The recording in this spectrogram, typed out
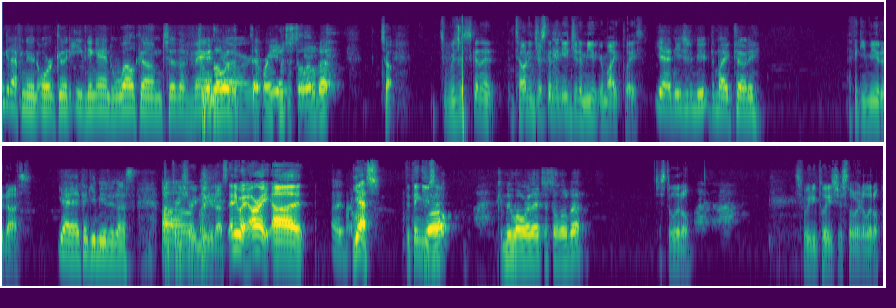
morning, good afternoon, or good evening, and welcome to the Vanguard. Can we lower the, that radio just a little bit? So we're just gonna Tony, just gonna need you to mute your mic, please. Yeah, I need you to mute the mic, Tony. I think he muted us. Yeah, I think he muted us. I'm pretty sure he Um, muted us. Anyway, all right. Uh, uh, yes, the thing you said, can we lower that just a little bit? just a little. Sweetie, please just lower it a little.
